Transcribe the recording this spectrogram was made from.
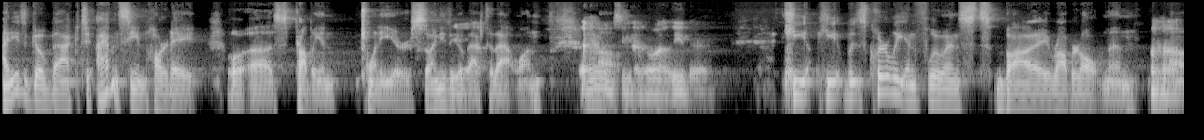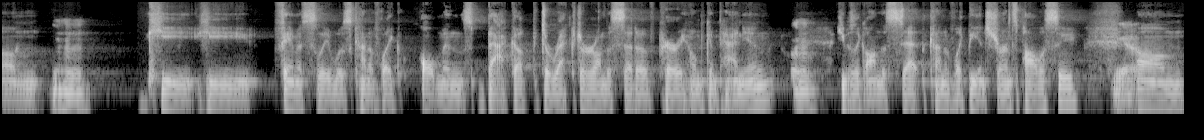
I need to go back to. I haven't seen Hard Eight, or uh, probably in twenty years, so I need to go back to that one. I haven't Oh. seen that in a while either. He he was clearly influenced by Robert Altman. Uh-huh. Um, hmm he he famously was kind of like Altman's backup director on the set of Prairie Home Companion. Mhm. He was like on the set, kind of like the insurance policy. Yeah. Um,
